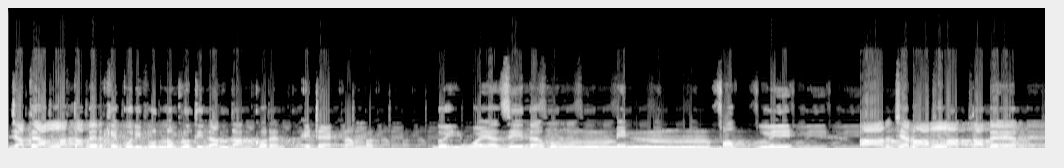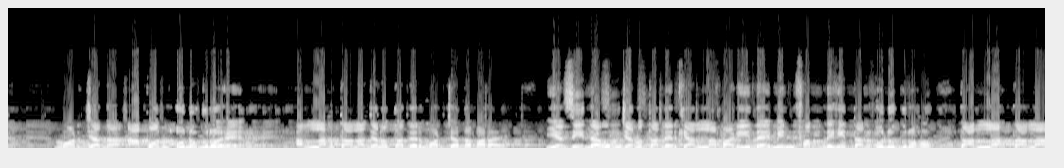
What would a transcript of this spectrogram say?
যাতে আল্লাহ তাদেরকে পরিপূর্ণ প্রতিদান দান করেন। এটা এক নাম্বার। দুই ফাদলি। আর যেন আল্লাহ তাদের মর্যাদা আপন অনুগ্রহে আল্লাহ তাআলা যেন তাদের মর্যাদা বাড়ায়। ইয়াজিদাহুম যেন তাদেরকে আল্লাহ বাড়িয়ে দেয় মিন ফাদলিহি, তার অনুগ্রহ। তো আল্লাহ তাআলা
